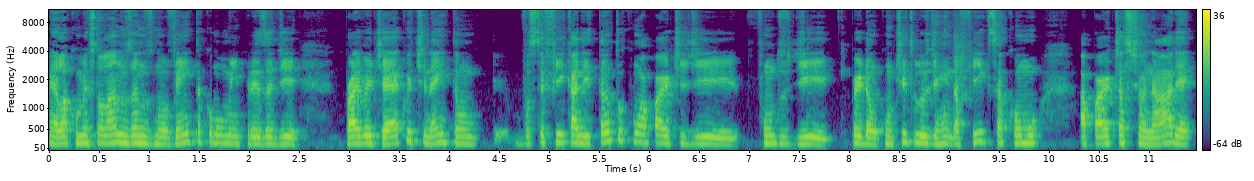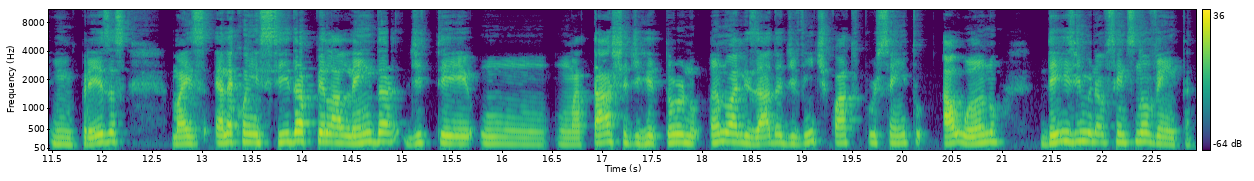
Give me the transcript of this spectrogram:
ela começou lá nos anos 90 como uma empresa de private equity, né? Então você fica ali tanto com a parte de fundos de, perdão, com títulos de renda fixa, como a parte acionária em empresas, mas ela é conhecida pela lenda de ter um, uma taxa de retorno anualizada de 24% ao ano desde 1990.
